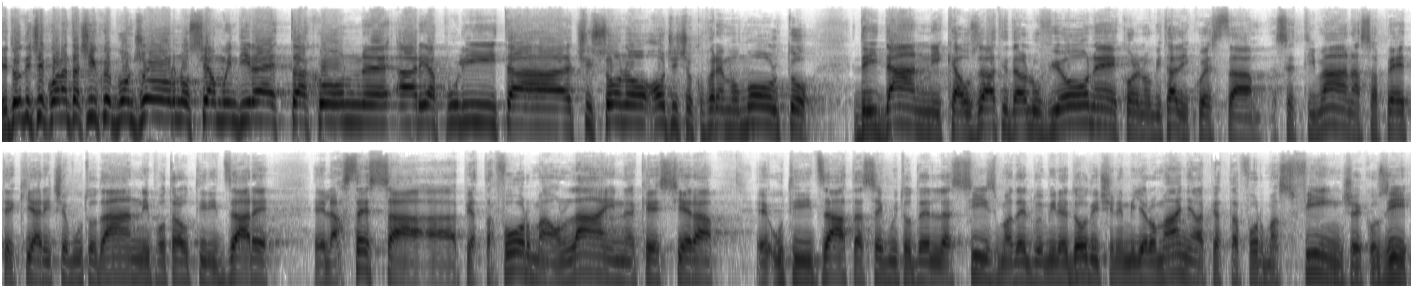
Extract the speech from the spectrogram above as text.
Le 12.45, buongiorno, siamo in diretta con eh, Aria Pulita. Ci sono, oggi ci occuperemo molto dei danni causati dall'alluvione con le novità di questa settimana. Sapete chi ha ricevuto danni potrà utilizzare eh, la stessa uh, piattaforma online che si era eh, utilizzata a seguito del sisma del 2012 in Emilia Romagna, la piattaforma Sfinge, così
